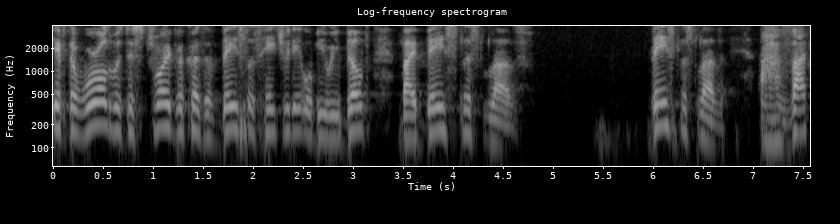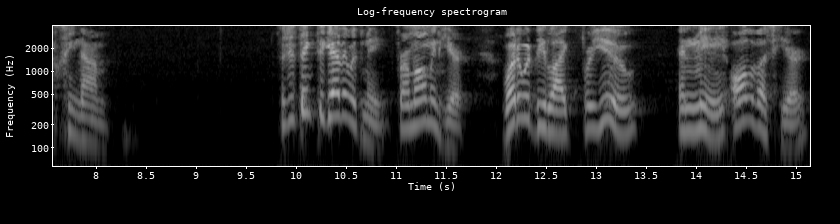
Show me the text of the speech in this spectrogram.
if the world was destroyed because of baseless hatred, it will be rebuilt by baseless love. Baseless love. Ahavat chinam. So just think together with me for a moment here. What it would be like for you and me, all of us here,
